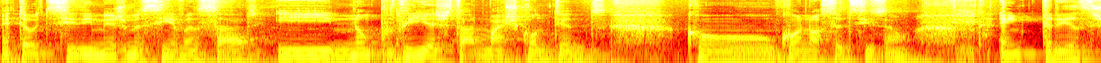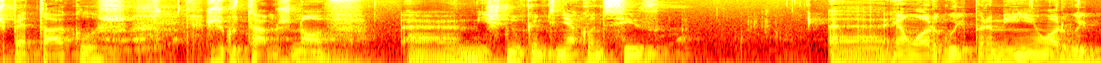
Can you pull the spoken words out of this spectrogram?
Então eu decidi mesmo assim avançar e não podia estar mais contente com, com a nossa decisão. Em 13 espetáculos, esgotámos 9. Uh, isto nunca me tinha acontecido Uh, é um orgulho para mim, é um orgulho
